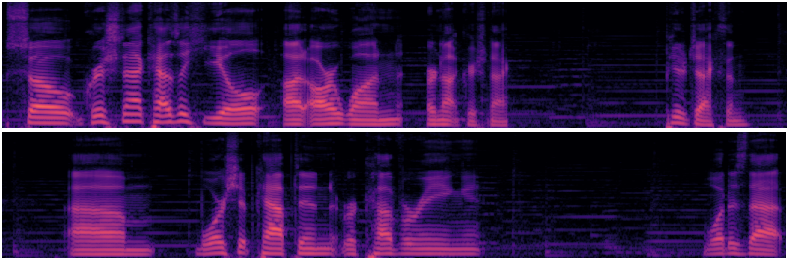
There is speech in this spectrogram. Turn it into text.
so Grishnákh has a heal at R1, or not Grishnákh. Peter Jackson. Um, warship captain recovering. What is that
